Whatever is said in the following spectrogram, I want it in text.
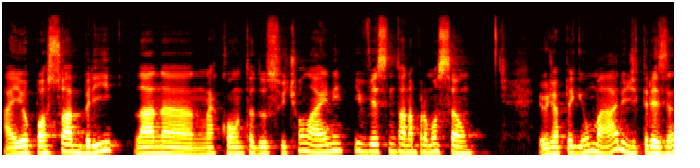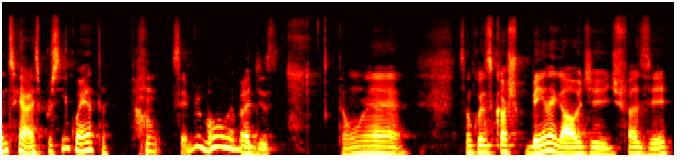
aí eu posso abrir lá na, na conta do Switch Online e ver se não tá na promoção. Eu já peguei um Mario de 300 reais por 50. Então, sempre bom lembrar disso. Então, é, são coisas que eu acho bem legal de, de fazer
